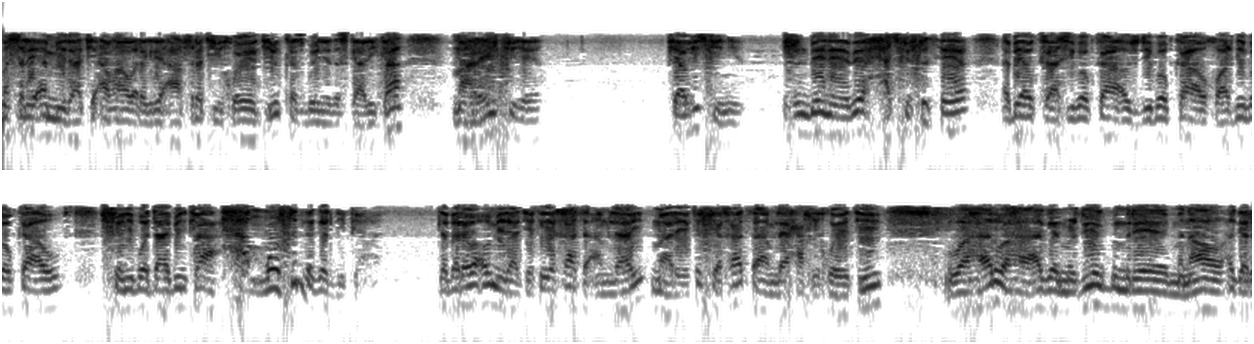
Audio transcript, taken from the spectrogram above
مەسلەی ئەم میراتی ئەوها وەرەگری ئافرەتی خۆیەتی و کەس بووینە دەستکاریکە مارەیەکی هەیە پیاو هیچی نییە ژن بێنێ بێ حەچکشت هەیە ئەبێ ئەو کراسی بۆ بکە ئەو جدی بۆ بکە ئەو خواردنی بۆ بکە ئەو شوێنی بۆ دابین کە هەموو سن لەگەردی پیاوە لەبەرەوە ئەو میلاتەکە یخاتە ئەملای مارەیەکەش یخاتە ئەملای حەقی خۆیەتی و هەروەها ئەگەر مردوویەک بمرێ مناڵ ئەگەر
